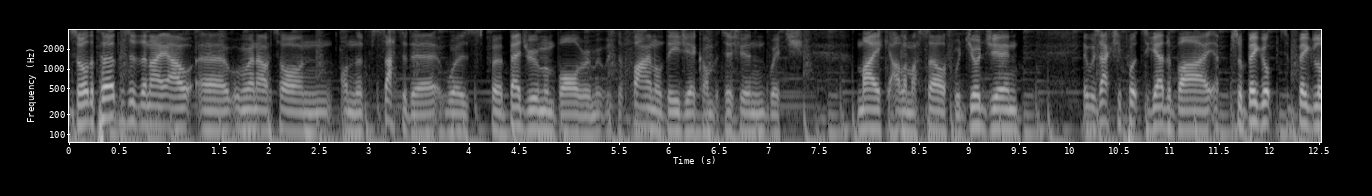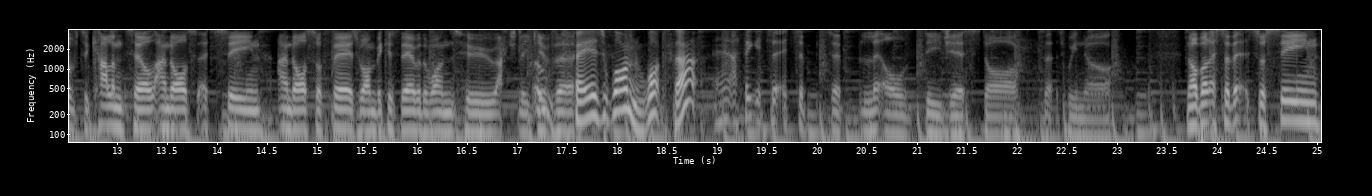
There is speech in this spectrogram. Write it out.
So the purpose of the night out, uh, we went out on on the Saturday, was for bedroom and ballroom. It was the final DJ competition, which Mike, Al, and myself were judging. It was actually put together by so big up to big love to Callum Till and also at Scene and also Phase One because they were the ones who actually give the Phase one. What's that? uh, I think it's a it's a it's a little DJ store that we know. No, but so the, so scene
